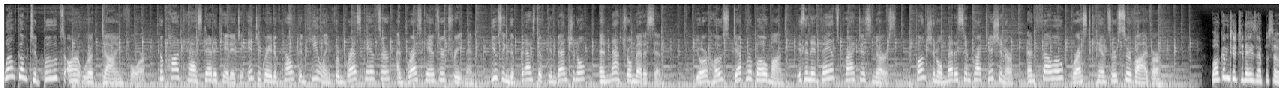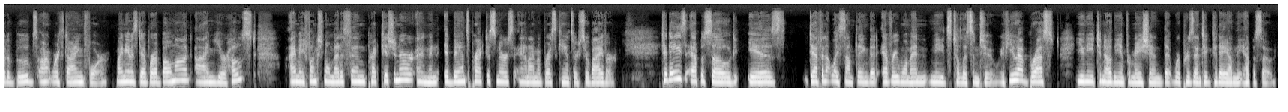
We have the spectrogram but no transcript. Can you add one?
Welcome to Boobs Aren't Worth Dying For, the podcast dedicated to integrative health and healing from breast cancer and breast cancer treatment using the best of conventional and natural medicine. Your host, Deborah Beaumont, is an advanced practice nurse, functional medicine practitioner, and fellow breast cancer survivor. Welcome to today's episode of Boobs Aren't Worth Dying For. My name is Deborah Beaumont. I'm your host. I'm a functional medicine practitioner, I'm an advanced practice nurse, and I'm a breast cancer survivor. Today's episode is definitely something that every woman needs to listen to. If you have breast, you need to know the information that we're presenting today on the episode.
